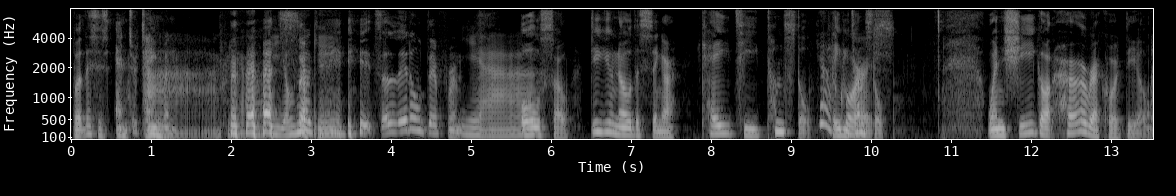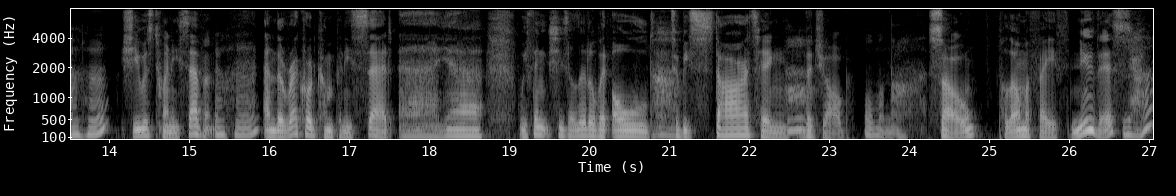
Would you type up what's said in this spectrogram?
but this is entertainment 아, so it's a little different yeah also do you know the singer KT Tunstall yeah, Katie of course. Tunstall when she got her record deal, mm-hmm. she was 27. Mm-hmm. And the record company said, uh, yeah, we think she's a little bit old to be starting the job. 어머나. So Paloma Faith knew this. Yeah?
